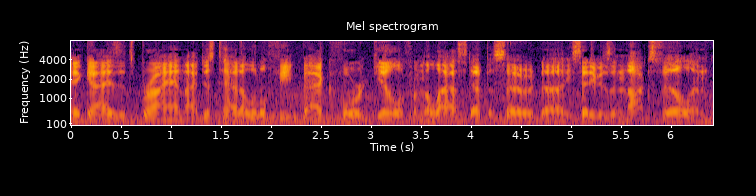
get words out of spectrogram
Hey guys, it's Brian. I just had a little feedback for Gil from the last episode. Uh, he said he was in Knoxville, and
